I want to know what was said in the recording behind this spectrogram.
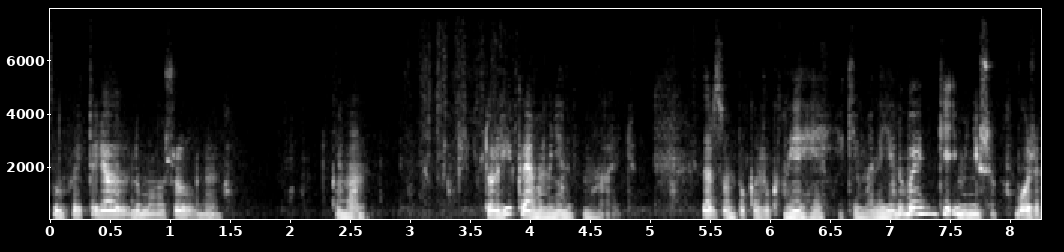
слухайте, я думала, що ну, камон. Дорогі креми мені не допомагають. Зараз вам покажу книги, які в мене є новенькі, і мені ще, боже,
